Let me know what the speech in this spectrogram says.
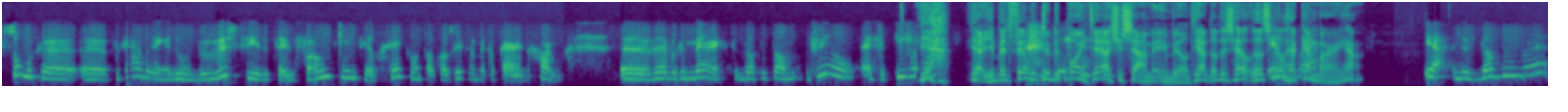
sommige eh, vergaderingen doen we bewust via de telefoon. Klinkt heel gek, want ook al zitten we met elkaar in de gang. eh, we hebben gemerkt dat het dan veel effectiever is. ja, ja je bent veel meer to the point hè, als je samen inbeeldt. Ja, dat is heel, dat is heel herkenbaar. Ja. Ja, dus dat doen we.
